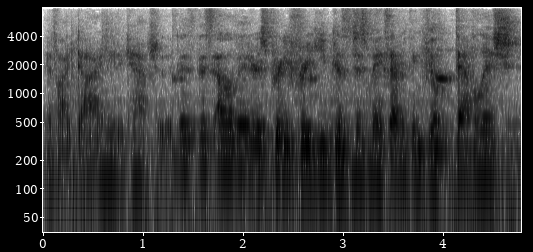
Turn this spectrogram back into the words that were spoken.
if I die, I need to capture this. This, this elevator is pretty freaky because it just makes everything feel devilish.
